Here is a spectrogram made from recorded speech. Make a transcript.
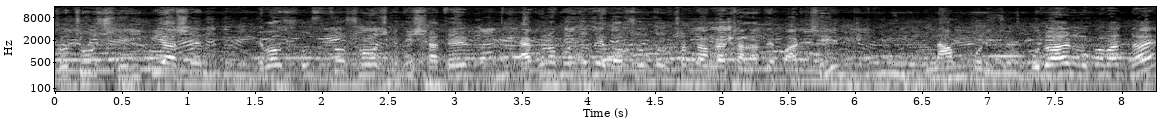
প্রচুর শিল্পী আসেন এবং সুস্থ সংস্কৃতির সাথে এখনও পর্যন্ত এই বসন্ত উৎসবটা আমরা চালাতে পারছি। নাম পরিচয়। উদয়ন মুখোপাধ্যায়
